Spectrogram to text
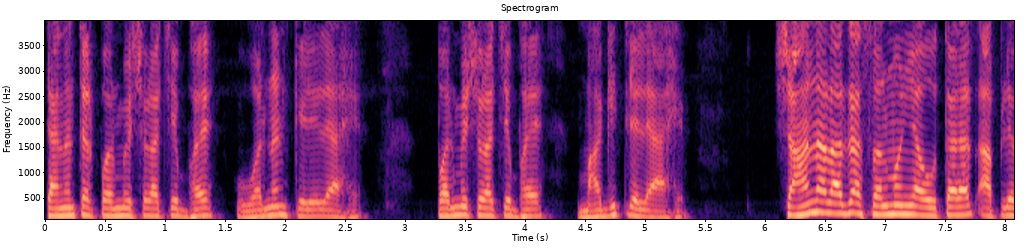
त्यानंतर परमेश्वराचे भय वर्णन केलेले आहे. परमेश्वराचे भय मागितलेले आहे. शहाणा राजा सलमान या उतार्यात आपले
